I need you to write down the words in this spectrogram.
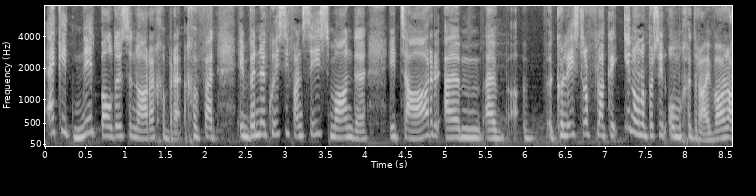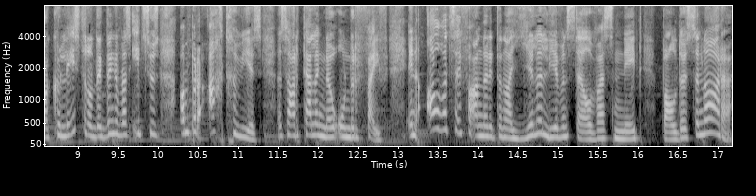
ek het net baldosinara gevat en binne 'n kwessie van 6 maande het haar ehm um, cholesterol uh, vlakke 100% omgedraai. Waar haar cholesterol, ek dink dit was iets soos amper 8 gewees, is haar telling nou onder 5. En al wat sy verander het in haar hele lewenstyl was net baldosinara.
